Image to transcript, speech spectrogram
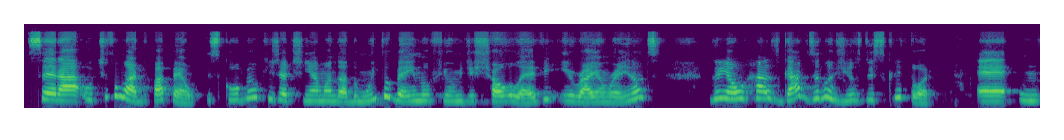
será o titular do papel. Scubell, que já tinha mandado muito bem no filme de Shaw Levy e Ryan Reynolds, ganhou rasgados elogios do escritor. É um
